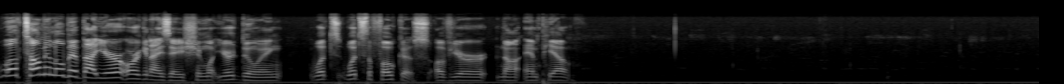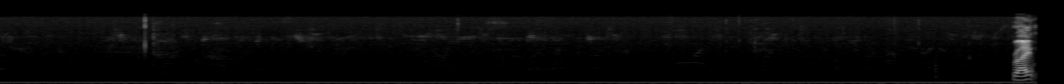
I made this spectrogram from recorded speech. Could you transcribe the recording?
Well, tell me a little bit about your organization, what you're doing. What's what's the focus of your not MPO? Right?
